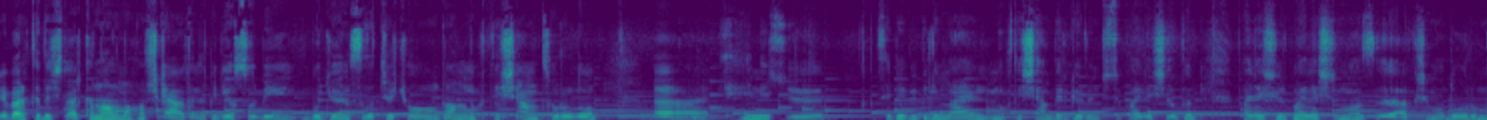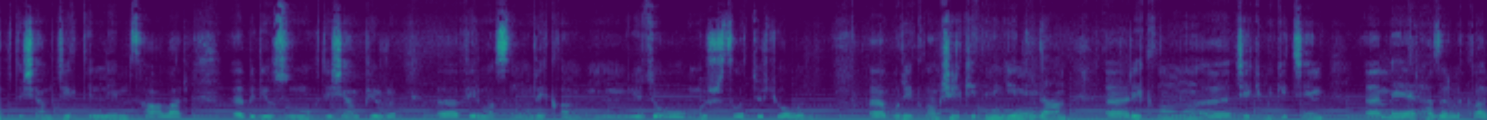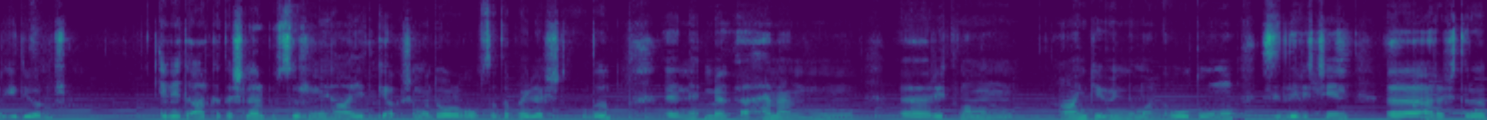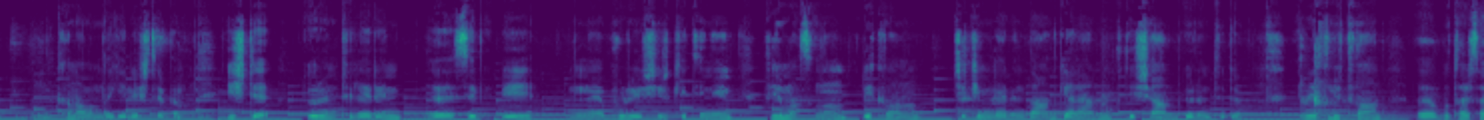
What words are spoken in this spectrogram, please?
Merhaba arkadaşlar kanalıma hoş geldiniz. Biliyorsunuz bugün, Sıla Türkoğlu'ndan muhteşem Turulu e, henüz e, sebebi bilinmeyen muhteşem bir görüntüsü paylaşıldı. Paylaşır paylaşılmaz e, akşama doğru muhteşem cildini imzalar. E, biliyorsunuz muhteşem bir e, firmasının reklam e, yüzü olmuş Sıla Türkoğlu. E, bu reklam şirketini yeniden e, reklamını e, çekmek için meğer hazırlıklar gidiyormuş. Evet arkadaşlar bu sır nihayet ki akşama doğru olsa da paylaşıldı. E, me- e, hemen mm, e, reklamın hangi ünlü marka olduğunu sizler için e, araştırıp kanalımda geliştirdim. İşte görüntülerin e, sebebi e, Puri şirketinin firmasının reklam çekimlerinden gelen muhteşem görüntüdü. Evet lütfen e, bu tarz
